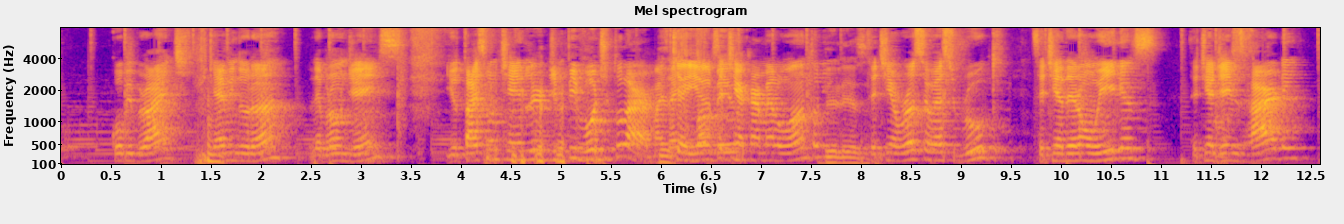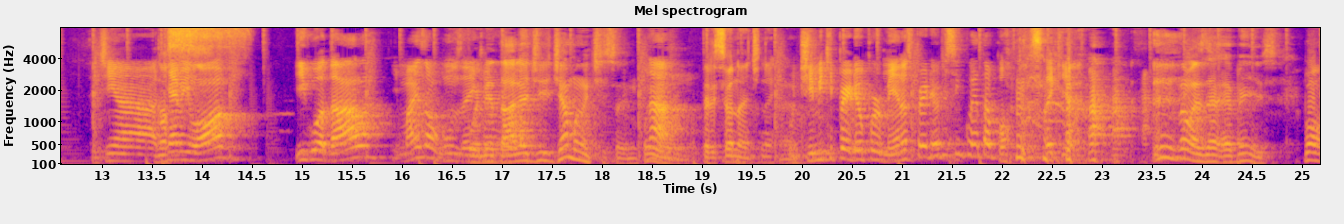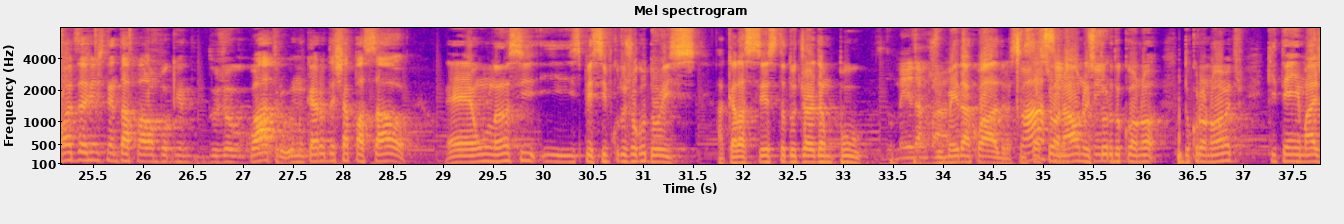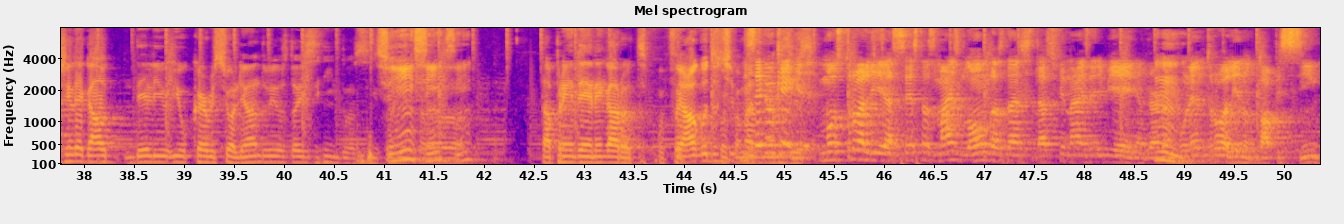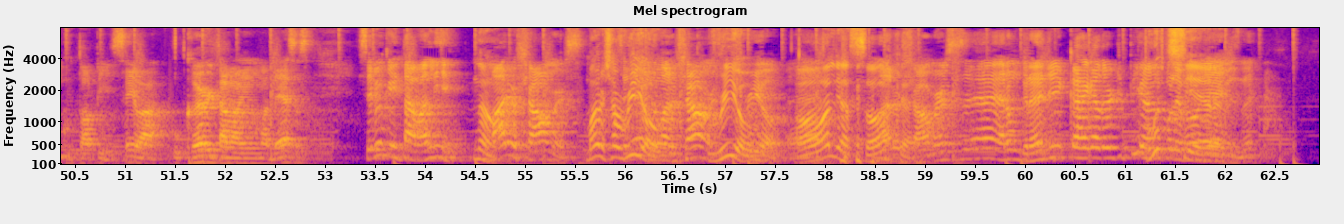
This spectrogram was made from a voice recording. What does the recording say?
Kobe Bryant, Kevin Durant, LeBron James e o Tyson Chandler de pivô titular. Mas aí, aí banco você meio- tinha Carmelo Anthony, Beleza. você tinha Russell Westbrook, você tinha Deron Williams, você tinha James Harden, você tinha Nossa. Kevin Love, Iguodala e mais alguns aí. Foi medalha de diamante isso aí, não foi. Não, Impressionante, né? o time que perdeu por menos perdeu de 50 pontos aqui. Não, mas é, é bem isso. Bom, antes da gente tentar falar um pouquinho do jogo 4, eu não quero deixar passar é, um lance específico do jogo 2. Aquela cesta do Jordan Poole, Do meio da do quadra. meio da quadra. Sensacional sim, no sim. estouro do, crono- do cronômetro, que tem a imagem legal dele e o Curry se olhando e os dois rindo, assim. Sim, sim, sim. Tá aprendendo, hein, garoto? Foi algo do tipo- mais Você viu isso. mostrou ali as cestas mais longas das, das finais da NBA, né? O Jordan Hum. Poole entrou ali no top 5, top, sei lá. O Curry tava em uma dessas. Você viu quem tava ali? Não. Mario Chalmers. Mario Chalmers, Rio. do Mario Chalmers? Rio. Rio, é. Olha só, Mario cara. Chalmers é, era um grande carregador de piano pro Putz, LeBron era. James, né?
